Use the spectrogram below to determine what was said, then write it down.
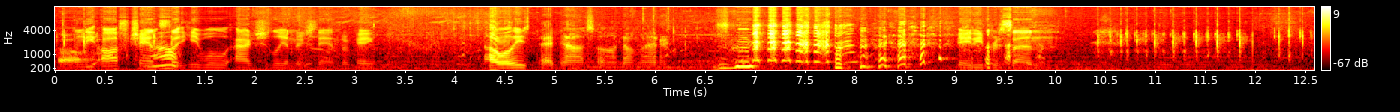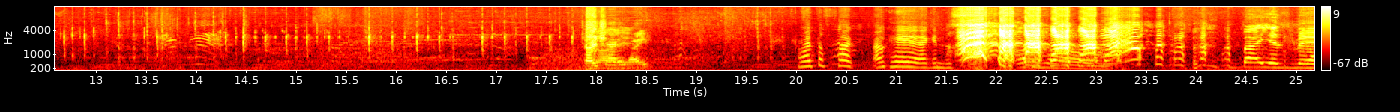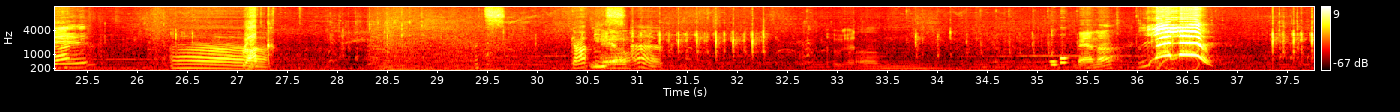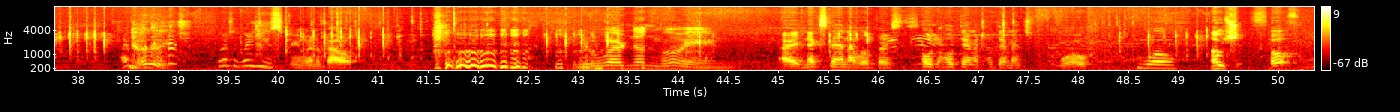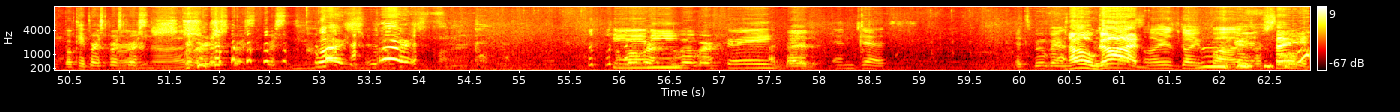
Oh. On the off chance No. that he will actually understand, okay? Oh well, he's dead now, so it don't matter. 80%. Charge. Right. Right. What the fuck? Okay, I can just. Bias, man. Uh, Rock. That's got me Tail. stuck. Oh, good. Um, Mana. I moved. What, what are you screaming about? you were not moving. Alright, next man I will burst. Hold hold damage, hold damage. Whoa. Whoa. Oh shit. Oh, okay, burst, burst, burst. not. Burst, burst, burst. Burst! Burst! Move over, Kenny, move over. Gray, I'm dead. and Jess. It's moving. Oh, Really God. fast. Oh, he's going You guys fast. are slow.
